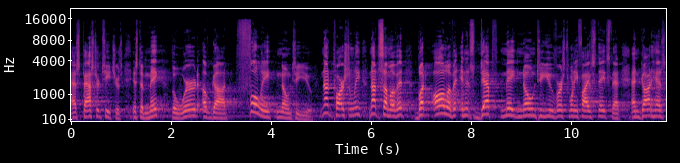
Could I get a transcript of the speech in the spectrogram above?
as pastor teachers is to make the Word of God fully known to you. Not partially, not some of it, but all of it in its depth made known to you. Verse 25 states that. And God has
